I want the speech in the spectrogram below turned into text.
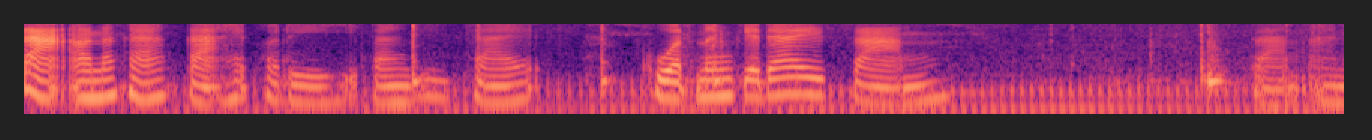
กะเอานะคะ กะให้พอดีบางที่ใช้ ขวดหนึ่งจะได้สามสามอัน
